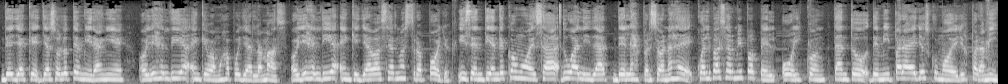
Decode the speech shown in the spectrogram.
de ya que ya solo te miran y Hoy es el día en que vamos a apoyarla más. Hoy es el día en que ya va a ser nuestro apoyo. Y se entiende como esa dualidad de las personas de cuál va a ser mi papel hoy con tanto de mí para ellos como de ellos para mí.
